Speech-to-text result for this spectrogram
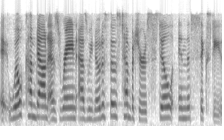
It will come down as rain as we notice those temperatures still in the 60s.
